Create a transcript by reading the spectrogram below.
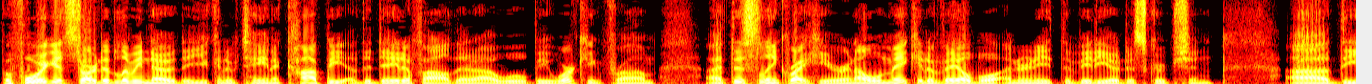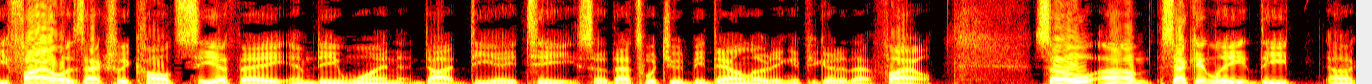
Before we get started, let me note that you can obtain a copy of the data file that I will be working from at this link right here and I will make it available underneath the video description. Uh, the file is actually called cfamd1.dat, so that's what you would be downloading if you go to that file. So, um, secondly, the uh,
